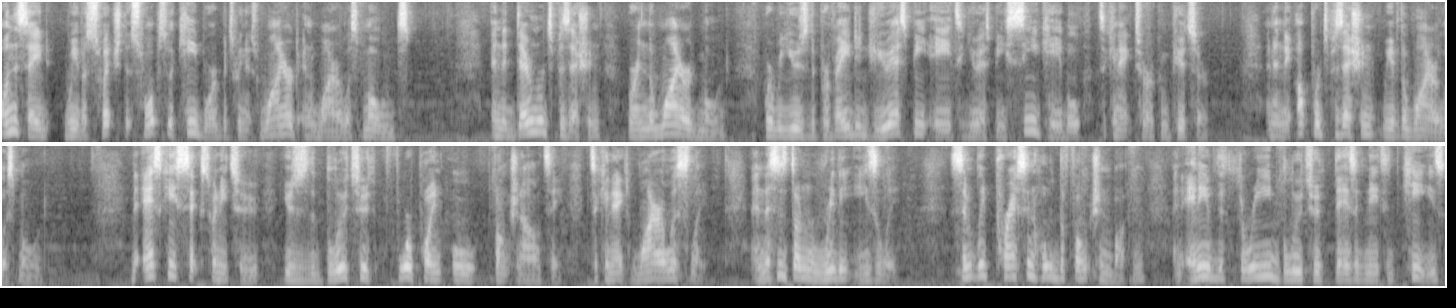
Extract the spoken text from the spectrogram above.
On the side, we have a switch that swaps the keyboard between its wired and wireless modes. In the downwards position, we're in the wired mode, where we use the provided USB-A to USB-C cable to connect to our computer. And in the upwards position, we have the wireless mode. The SK622 uses the Bluetooth 4.0 functionality to connect wirelessly, and this is done really easily. Simply press and hold the function button and any of the three Bluetooth designated keys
